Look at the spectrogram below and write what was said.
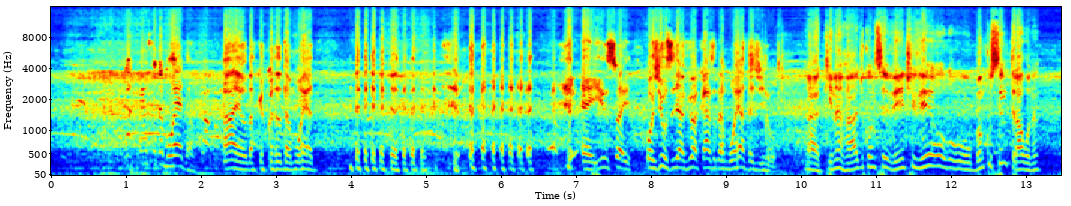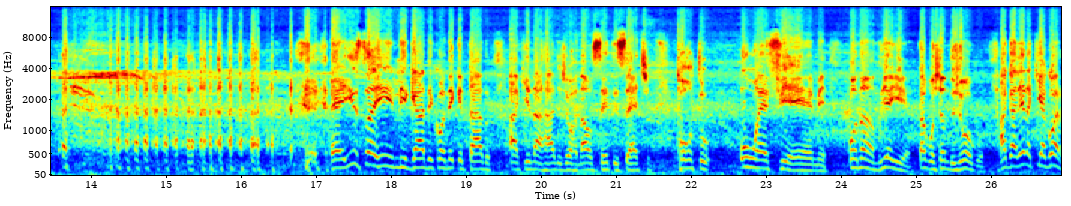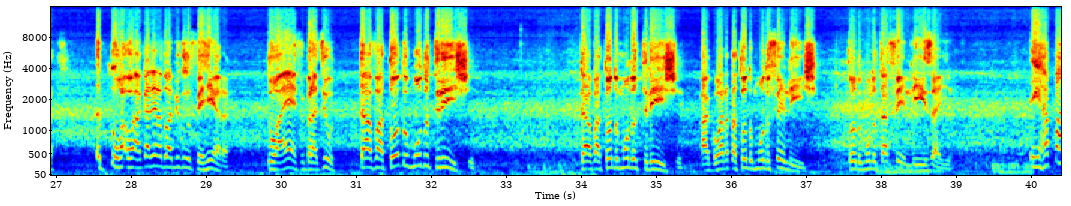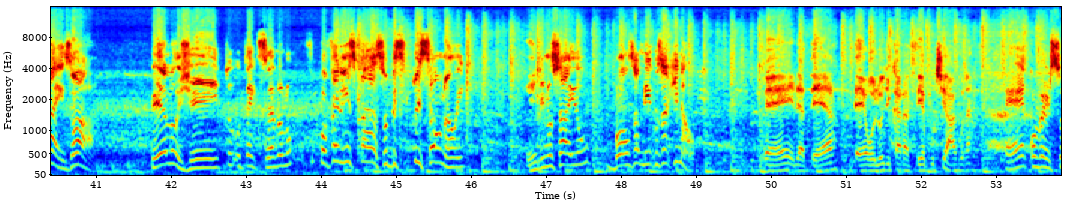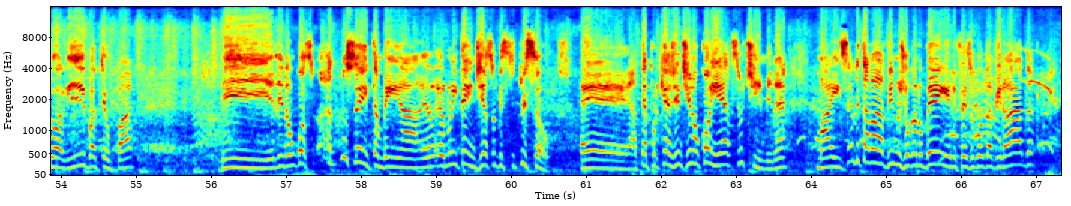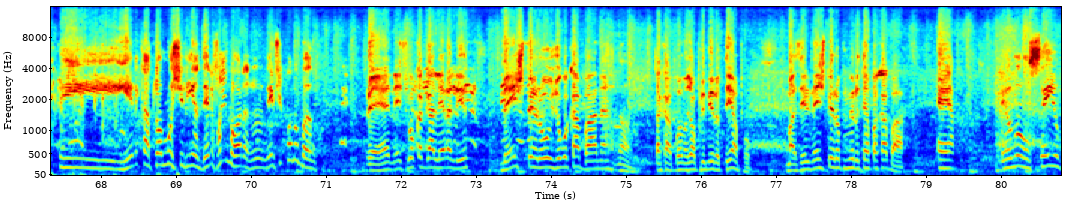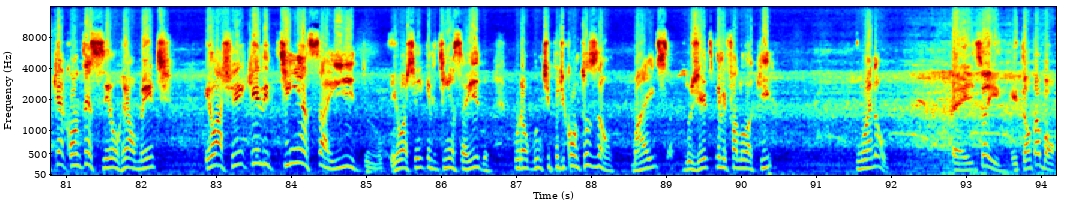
Da Casa da Moeda. Ah, é o da coisa da moeda. é isso aí. Ô Gil, você já viu a Casa da Moeda, Gil? Aqui na rádio, quando você vê, a gente vê o, o Banco Central, né? É isso aí, ligado e conectado aqui na Rádio Jornal 107.1 FM. Ô Nando, e aí? Tá gostando do jogo? A galera aqui agora, a galera do amigo do Ferreira, do AF Brasil, tava todo mundo triste. Tava todo mundo triste. Agora tá todo mundo feliz. Todo mundo tá feliz aí. E rapaz, ó, pelo jeito o Texano não ficou feliz com a substituição, não, hein? Ele não saiu bons amigos aqui, não. É, ele até é, olhou de cara feia pro Thiago, né? É, conversou ali, bateu papo. E ele não gostou. ah, Não sei também, ah, eu, eu não entendi a substituição. É, até porque a gente não conhece o time, né? Mas ele tava vindo jogando bem, ele fez o gol da virada e ele catou a mochilinha dele e foi embora, não- nem ficou no banco. É, nem ficou com a galera ali. Nem esperou o jogo acabar, né? Não, tá acabando já o primeiro tempo, mas ele nem esperou o primeiro tempo acabar. É, eu não sei o que aconteceu realmente. Eu achei que ele tinha saído. Eu achei que ele tinha saído por algum tipo de contusão. Mas, do jeito que ele falou aqui, não é não. É isso aí. Então tá bom.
